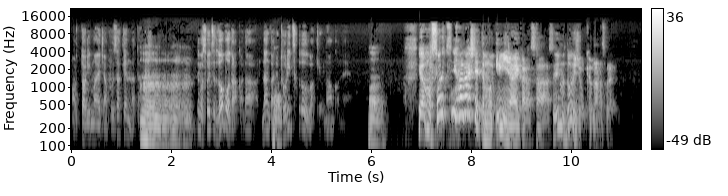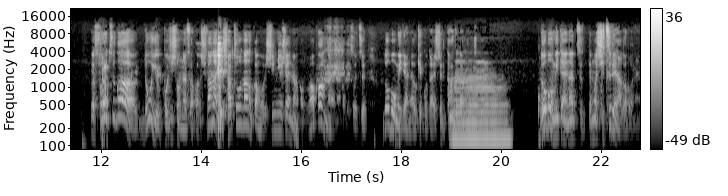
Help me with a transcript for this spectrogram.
当たり前じゃん、ふざけんなってうん話。うんうんうんでもそいつロボだから、なんかねう、ん取り繕うわけよ、なんかね。うん。いや、もうそいつに話してても意味ないからさ、それ今どういう状況なのそれ？いやそいつがどういうポジションのやつだから知らないよ社長なのかも新入社員なのかも分かんない中でそいつロボみたいな受け答えしてるだけだから。ん。ロボみたいなっつっても失礼なロボね。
